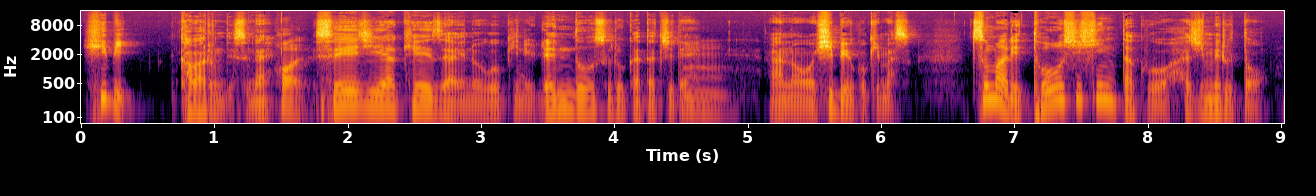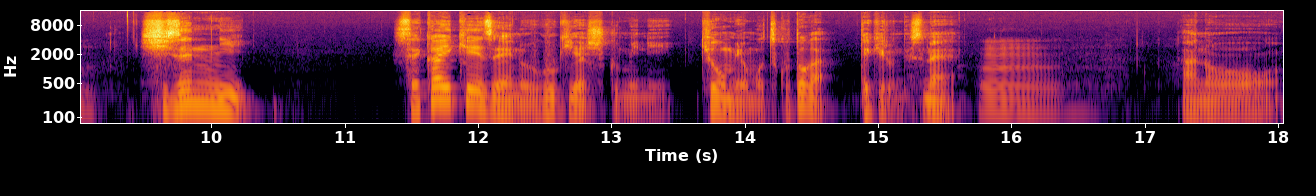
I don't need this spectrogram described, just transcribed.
日々変わるんですね、はい。政治や経済の動きに連動する形で、うん。あの日々動きます。つまり投資信託を始めると、自然に世界経済の動きや仕組みに興味を持つことができるんですね。うん。あの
